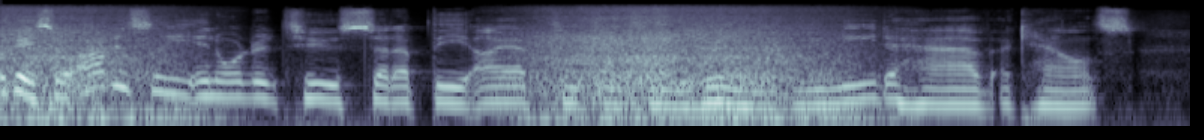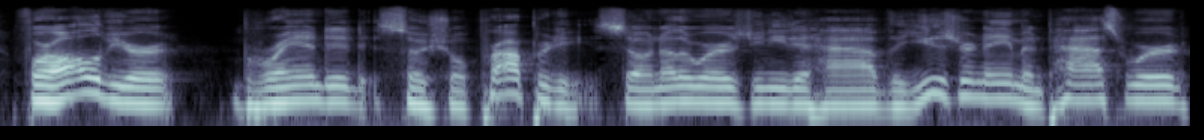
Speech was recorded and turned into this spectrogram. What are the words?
Okay, so obviously in order to set up the IFTTT room, you need to have accounts for all of your branded social properties. So in other words, you need to have the username and password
